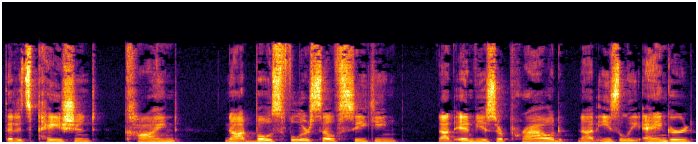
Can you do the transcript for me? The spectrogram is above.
that it's patient, kind, not boastful or self seeking, not envious or proud, not easily angered,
